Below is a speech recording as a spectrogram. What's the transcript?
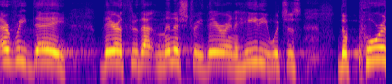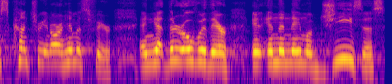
every day there through that ministry there in Haiti, which is the poorest country in our hemisphere. And yet they're over there in, in the name of Jesus.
